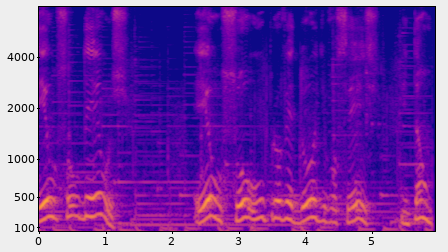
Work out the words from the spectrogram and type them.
eu sou Deus, eu sou o provedor de vocês. Então,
